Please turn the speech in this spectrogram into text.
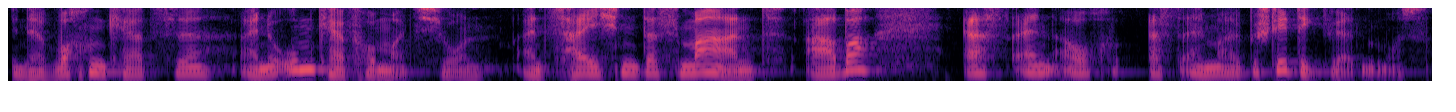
in der Wochenkerze eine Umkehrformation, ein Zeichen, das mahnt, aber erst, ein, auch erst einmal bestätigt werden muss.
